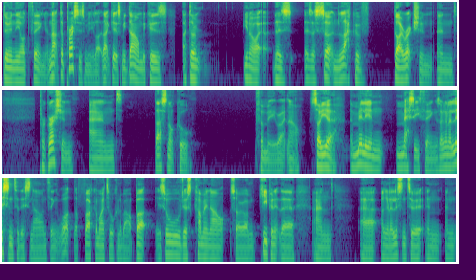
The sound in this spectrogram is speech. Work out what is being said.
doing the odd thing, and that depresses me. Like that gets me down because I don't, you know, I, there's there's a certain lack of direction, and progression, and that's not cool for me right now. So, yeah, a million messy things. I'm going to listen to this now and think, what the fuck am I talking about? But it's all just coming out, so I'm keeping it there, and uh, I'm going to listen to it and and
